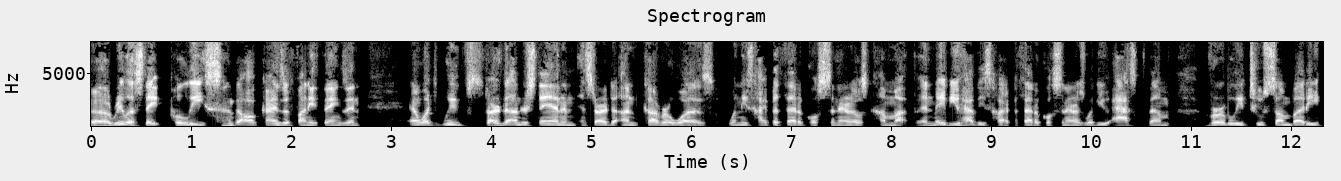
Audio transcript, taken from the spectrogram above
the real estate police, and all kinds of funny things. And and what we've started to understand and, and, started to uncover was when these hypothetical scenarios come up, and maybe you have these hypothetical scenarios, whether you ask them verbally to somebody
